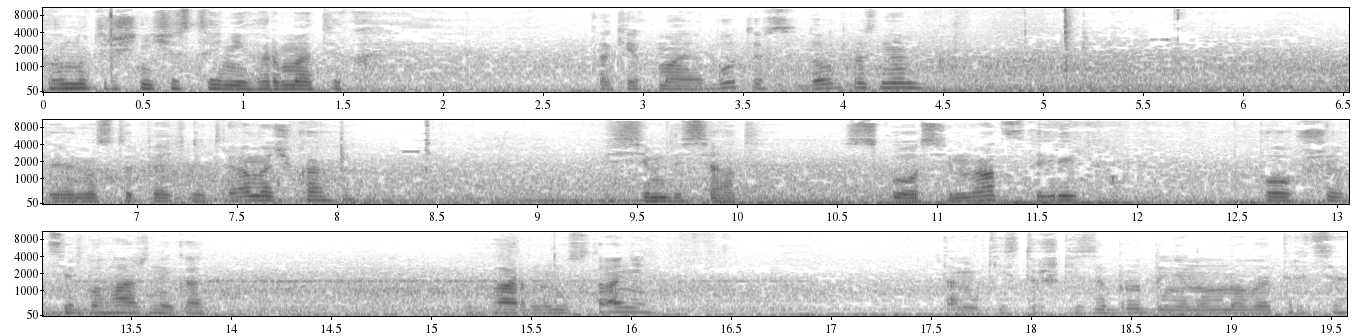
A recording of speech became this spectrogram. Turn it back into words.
По внутрішній частині герметик так як має бути, все добре з ним. 95 метряночка, 80 скло 17 рік. По обшивці багажника в гарному стані. Там якісь трошки забруднення, але воно витриться.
